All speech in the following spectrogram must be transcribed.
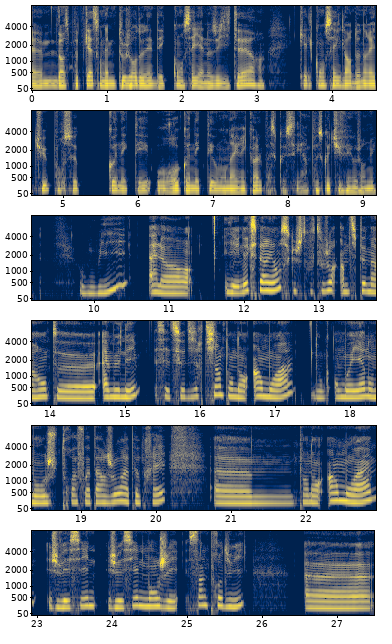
Euh, dans ce podcast, on aime toujours donner des conseils à nos auditeurs. Quels conseils leur donnerais-tu pour se connecter ou reconnecter au monde agricole Parce que c'est un peu ce que tu fais aujourd'hui. Oui, alors il y a une expérience que je trouve toujours un petit peu marrante euh, à mener, c'est de se dire tiens pendant un mois, donc en moyenne on mange trois fois par jour à peu près, euh, pendant un mois je vais essayer, de manger cinq produits euh,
